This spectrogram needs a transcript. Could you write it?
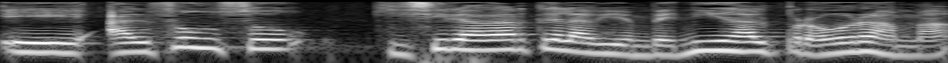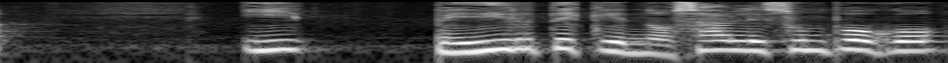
eh, Alfonso, quisiera darte la bienvenida al programa y pedirte que nos hables un poco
